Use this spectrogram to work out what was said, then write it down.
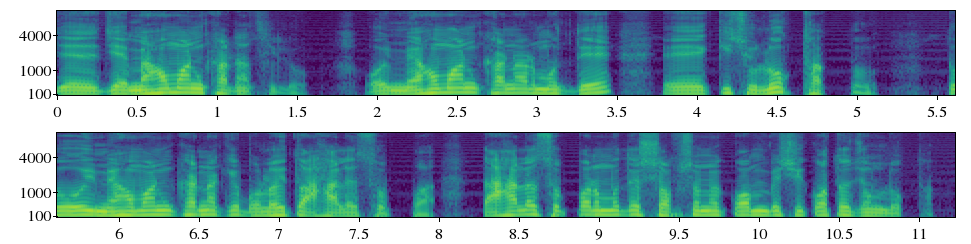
যে যে মেহমান খানা ছিল, ওই মেহমান খানার মধ্যে কিছু লোক থাকতো। তো ওই মেহমান খানাকে বলা হয়তো আহালে সোপ্পা। তা আহালে সোপ্পার মধ্যে সবসময় কম বেশি কতজন লোক থাকতো?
